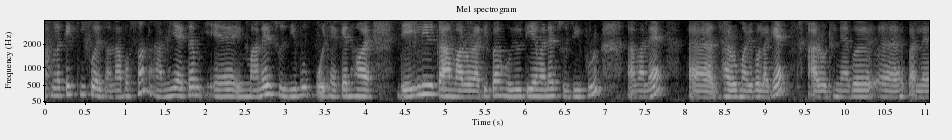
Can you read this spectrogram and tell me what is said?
আপোনালোকে কি কয় জনাবচোন? আমি একদম ইমানেই চুজিবোৰ পৰি থাকে নহয়। ডেইলিৰ কাম আৰু ৰাতিপুৱা শুই উঠিয়ে মানে চুজিবোৰ মানে ঝাৰু মাৰিব লাগে আৰু ধুনীয়াকৈ সেইফালে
